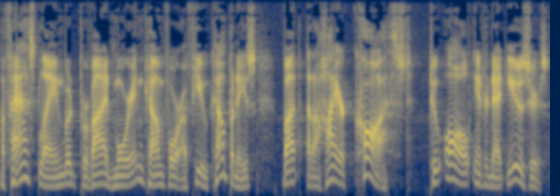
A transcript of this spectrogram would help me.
A fast lane would provide more income for a few companies, but at a higher cost to all Internet users.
